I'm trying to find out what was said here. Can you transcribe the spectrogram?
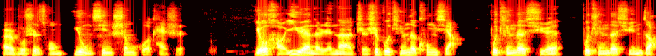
而不是从用心生活开始。有好意愿的人呢，只是不停的空想，不停的学，不停的寻找。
